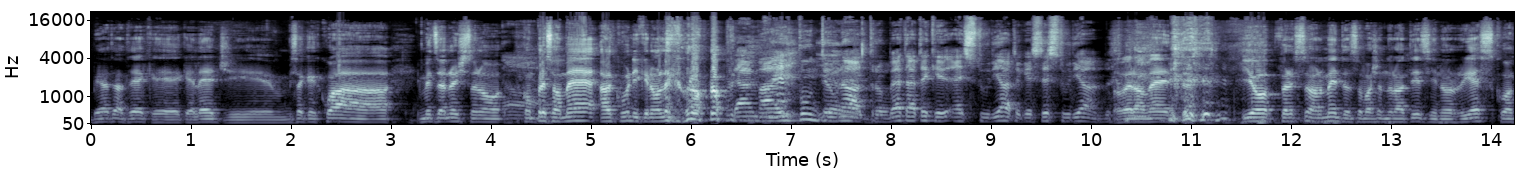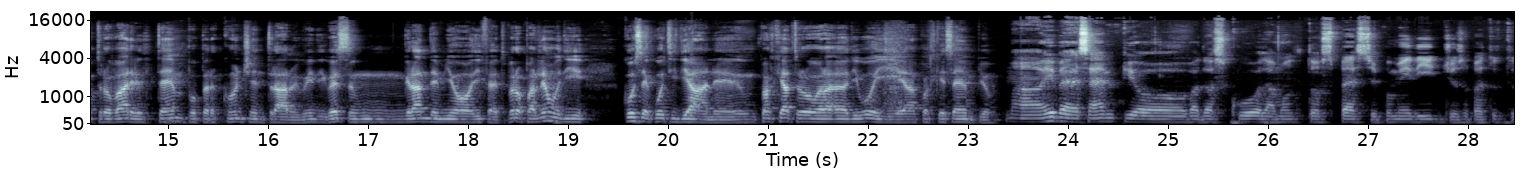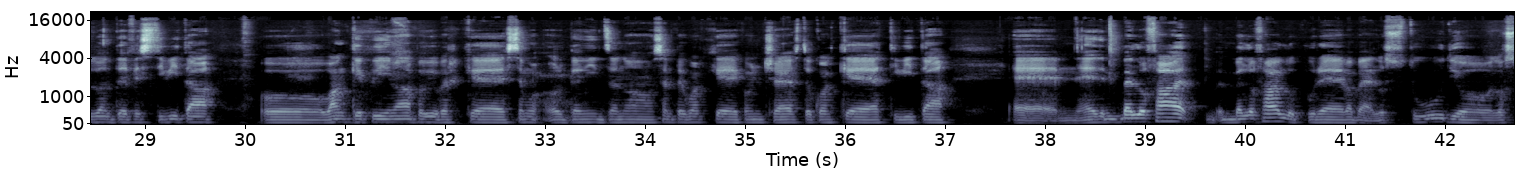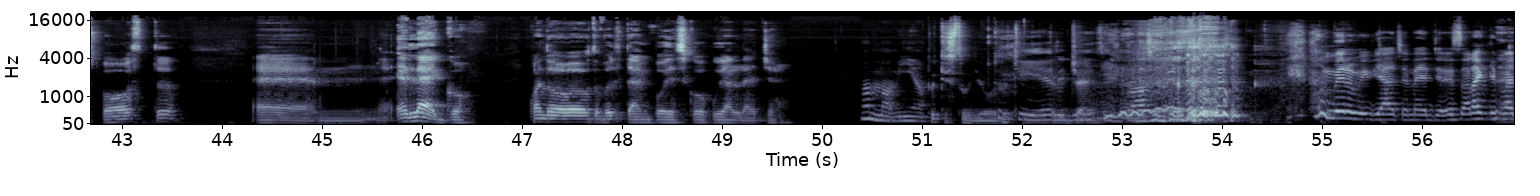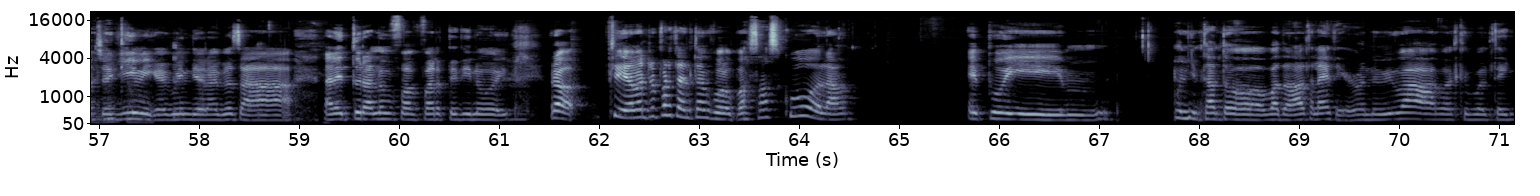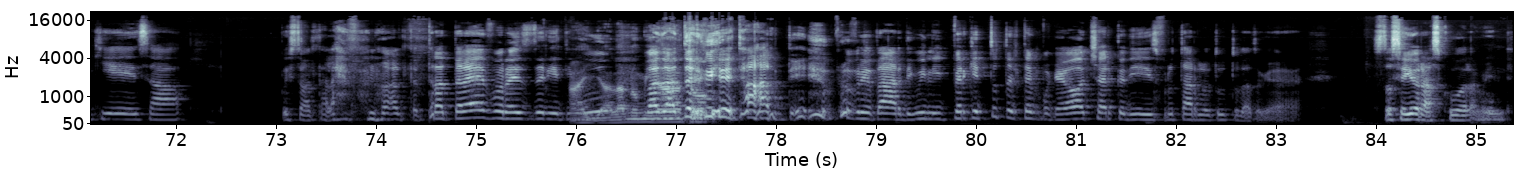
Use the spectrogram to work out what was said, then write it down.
Beata te che, che leggi, mi sa che qua in mezzo a noi ci sono, No. compreso a me, alcuni che non leggono proprio. Dai, ma il punto è un altro. leggo. Beata te che hai studiato, che stai studiando. Ma veramente, io personalmente sto facendo la tesi e non riesco a trovare il tempo per concentrarmi, quindi questo è un grande mio difetto. Però parliamo di cose quotidiane, qualche altro eh, di voi ha qualche esempio? Ma io per esempio vado a scuola molto spesso il pomeriggio, soprattutto durante le festività o anche prima, proprio perché stiamo- organizzano sempre qualche concerto, qualche attività. Ed è bello, fa- è bello farlo oppure vabbè lo studio, lo sport ehm, e leggo. Quando trovo il tempo riesco pure a leggere. Mamma mia. Tutti studiosi, Tutti intelligenti. A me non mi piace leggere, sarà che Eh, faccio a chimica, quindi è una cosa... La lettura non fa parte di noi. Però, sì, la maggior parte del tempo lo passo a scuola e poi mm, ogni tanto vado all'atletica quando mi va, qualche volta in chiesa. Poi sto al telefono, al- tra telefono e serie tv. Aia, Vado a dormire tardi, proprio tardi, quindi perché tutto il tempo che ho cerco di sfruttarlo tutto, dato che sto sei ore a scuola, quindi.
